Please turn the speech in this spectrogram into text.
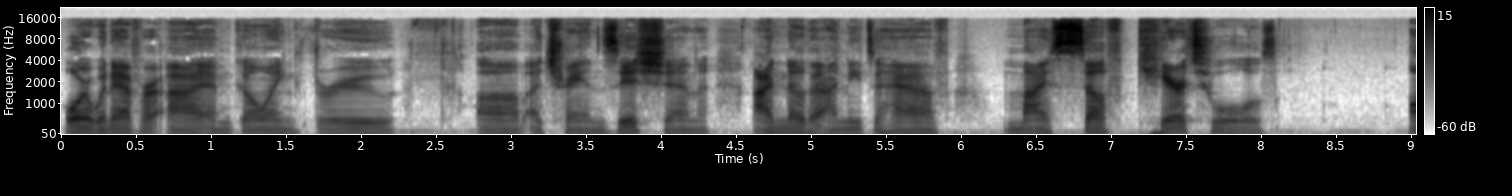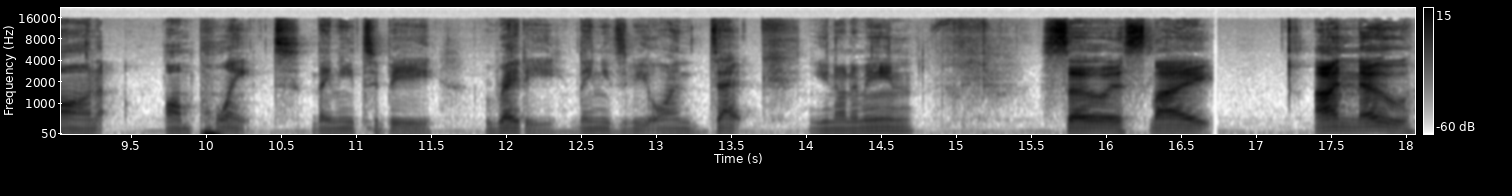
or whenever I am going through um, a transition, I know that I need to have my self-care tools on on point. They need to be ready. They need to be on deck. You know what I mean? So it's like, I know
